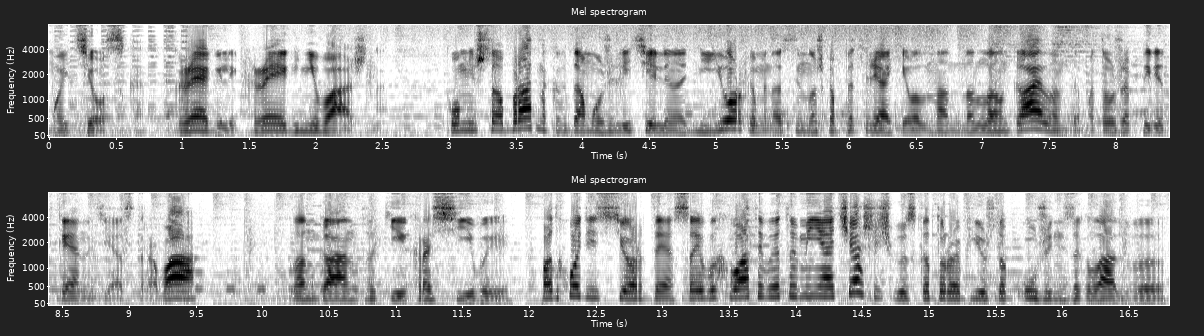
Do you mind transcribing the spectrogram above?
Мой тезка. Грег или Крейг, неважно. Помню, что обратно, когда мы уже летели над Нью-Йорком, и нас немножко потрякивало над, над Лонг-Айлендом, это уже перед Кеннеди, острова, Лонган такие красивые. Подходит стюардесса и выхватывает у меня чашечку, с которой я пью, чтобы ужин не закладываю.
